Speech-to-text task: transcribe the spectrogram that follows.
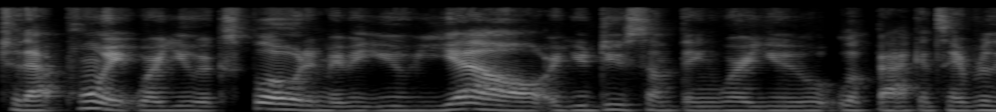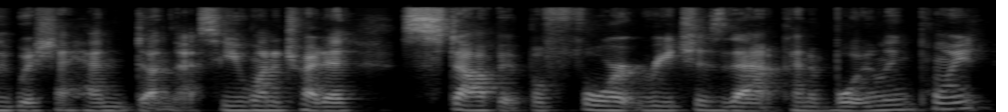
to that point where you explode and maybe you yell or you do something where you look back and say, I really wish I hadn't done that. So you want to try to stop it before it reaches that kind of boiling point.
